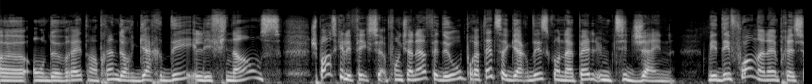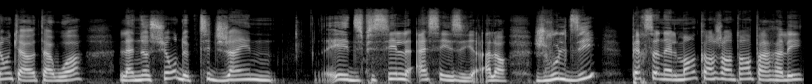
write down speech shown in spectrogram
euh, on devrait être en train de regarder les finances, je pense que les fonctionnaires fédéraux pourraient peut-être se garder ce qu'on appelle une petite. Mais des fois, on a l'impression qu'à Ottawa, la notion de petite gêne est difficile à saisir. Alors, je vous le dis, personnellement, quand j'entends parler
